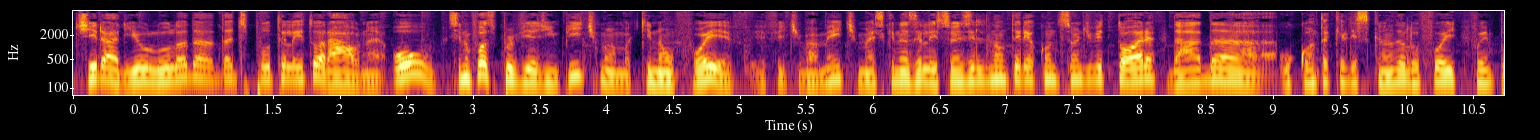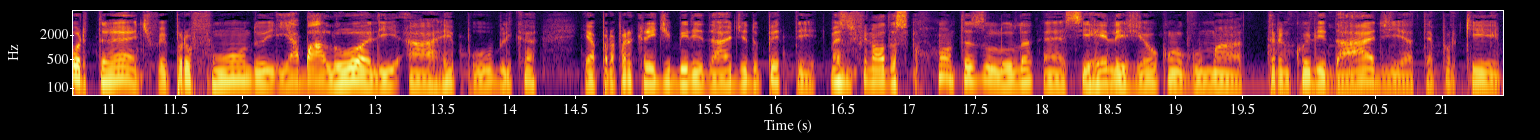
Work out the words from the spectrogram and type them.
tiraria o Lula da, da disputa eleitoral, né? Ou, se não fosse por via de impeachment, que não foi efetivamente, mas que nas eleições ele não teria condição de vitória, dada o quanto aquele escândalo foi, foi importante, foi profundo e abalou ali a República e a própria credibilidade do PT. Mas no final das contas, o Lula é, se reelegeu com alguma tranquilidade, até porque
